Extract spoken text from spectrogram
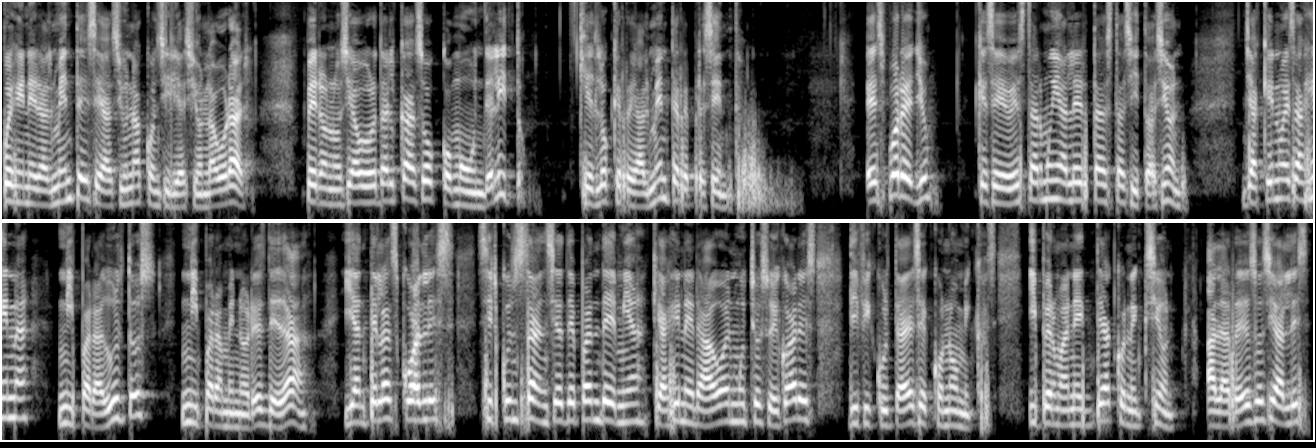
pues generalmente se hace una conciliación laboral, pero no se aborda el caso como un delito, que es lo que realmente representa. Es por ello que se debe estar muy alerta a esta situación, ya que no es ajena ni para adultos ni para menores de edad, y ante las cuales circunstancias de pandemia que ha generado en muchos hogares dificultades económicas y permanente conexión a las redes sociales,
